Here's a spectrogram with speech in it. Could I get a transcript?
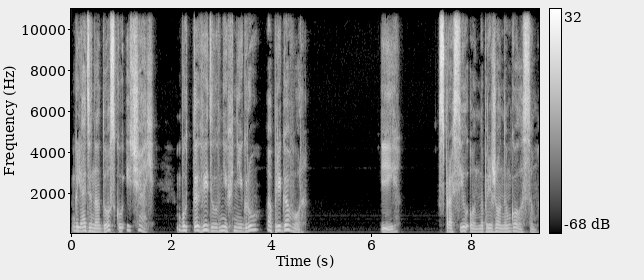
глядя на доску и чай, будто видел в них не игру, а приговор. «И?» – спросил он напряженным голосом.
